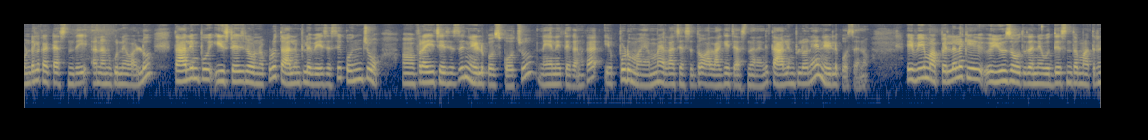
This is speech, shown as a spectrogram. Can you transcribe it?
ఉండలు కట్టేస్తుంది అని అనుకునేవాళ్ళు తాలింపు ఈ స్టేజ్లో ఉన్నప్పుడు తాలింపులో వేసేసి కొంచెం ఫ్రై చేసేసి నీళ్ళు పోసుకోవచ్చు. నేనైతే కనుక ఎప్పుడు మా అమ్మ ఎలా చేస్తుందో అలాగే చేస్తున్నానండి. తాలింపులోనే నీళ్ళు పోసాను. ఇవి మా పిల్లలకి యూజ్ అవుతుందనే ఉద్దేశంతో మాత్రం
